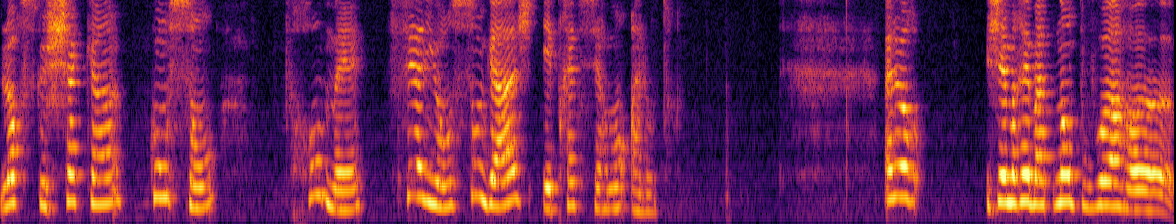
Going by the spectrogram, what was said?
lorsque chacun consent, promet, fait alliance, s'engage et prête serment à l'autre. Alors, j'aimerais maintenant pouvoir euh,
